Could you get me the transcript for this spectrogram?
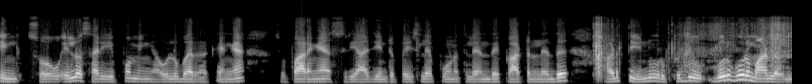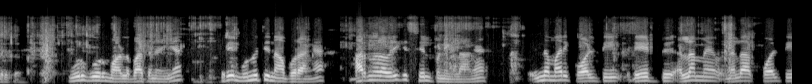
கிங் ஸோ எல்லோ சாரி எப்பவும் இங்கே அவைலபிளாக இருக்குங்க. ஸோ பாருங்க. ஸ்ரீ ஆஜி என்டர்பிரைஸில் பூனத்துலேருந்து காட்டன்லேருந்து அடுத்து இன்னொரு புது குரு குரு மாடல் வந்திருக்கு. குரு குரு மாடல் பார்த்தீங்கன்னா சரி முந்நூற்றி நாற்பது ரூபாங்க. அறநூறுவா வரைக்கும் சேல் பண்ணிக்கலாங்க. இந்த மாதிரி குவாலிட்டி ரேட்டு எல்லாமே நல்லா குவாலிட்டி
